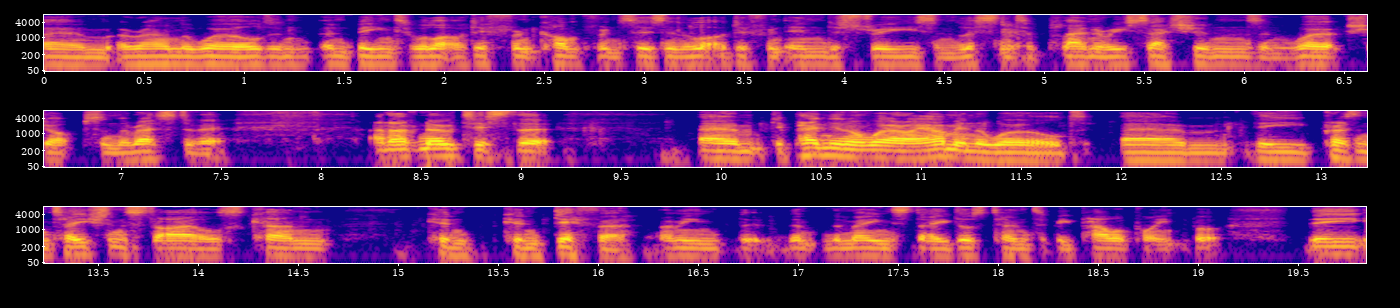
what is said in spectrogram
um, around the world and, and been to a lot of different conferences in a lot of different industries and listened to plenary sessions and workshops and the rest of it. And I've noticed that um, depending on where I am in the world, um, the presentation styles can can can differ. I mean, the, the, the, mainstay does tend to be PowerPoint, but the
